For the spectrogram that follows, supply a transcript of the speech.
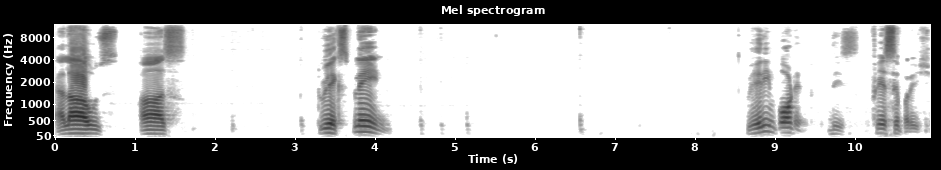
allows us to explain very important this phase separation.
